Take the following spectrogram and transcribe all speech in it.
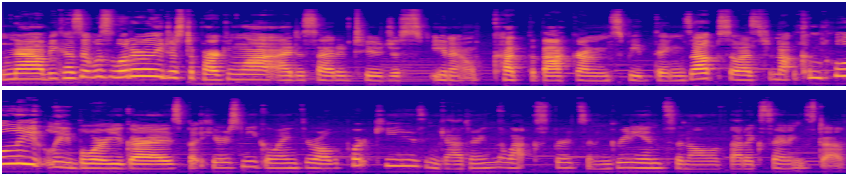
Now, because it was literally just a parking lot, I decided to just, you know, cut the background and speed things up so as to not completely bore you guys. But here's me going through all the port keys and gathering the wax spurts and ingredients and all of that exciting stuff.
